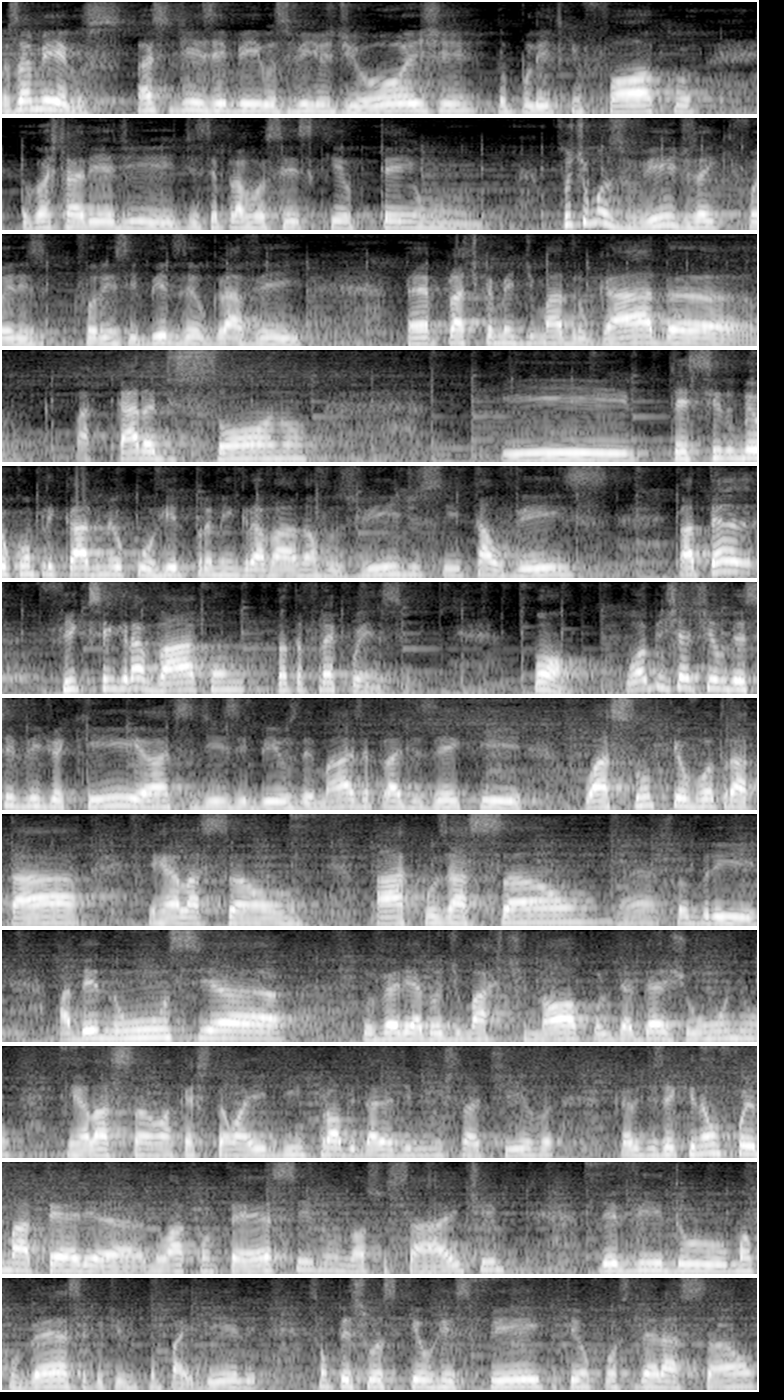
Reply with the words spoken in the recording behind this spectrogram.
Meus amigos, antes de exibir os vídeos de hoje do Política em Foco, eu gostaria de dizer para vocês que eu tenho um... os últimos vídeos aí que foram, exibidos eu gravei é, praticamente de madrugada, a cara de sono e tem sido meio complicado, meio corrido para mim gravar novos vídeos e talvez até fique sem gravar com tanta frequência. Bom, o objetivo desse vídeo aqui, antes de exibir os demais, é para dizer que o assunto que eu vou tratar em relação à acusação né, sobre a denúncia do vereador de Martinópolis, Dedé Júnior, em relação à questão aí de improbidade administrativa. Quero dizer que não foi matéria no Acontece, no nosso site, devido a uma conversa que eu tive com o pai dele. São pessoas que eu respeito, tenho consideração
